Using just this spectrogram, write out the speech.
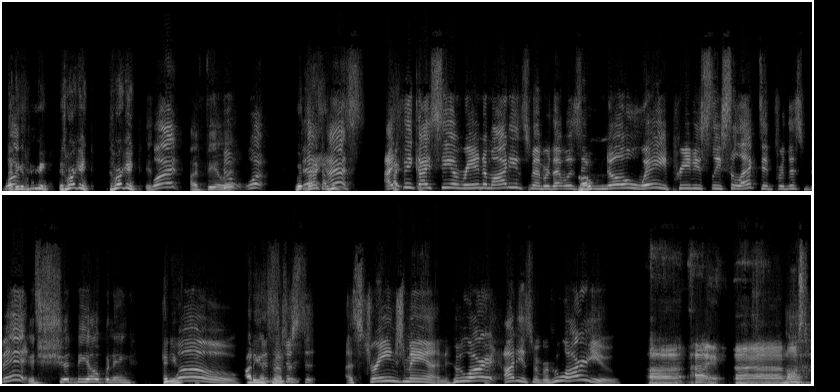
What? think it's working it's working it's working It- what? I feel Who, it. what? Wait, That- Bryce, I'm just- yes. I, I- think I see a random audience member that was Hello? in no way previously selected for this bit. It should be opening. can you Whoa. Audience this member. is just a, a strange man. Who are audience member? Who are you? Uh, hi, uh, I'm Austin.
